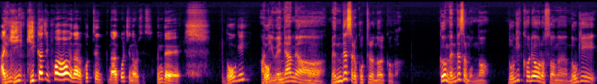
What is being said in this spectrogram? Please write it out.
아니 맨- 기 기까지 포함하면 나는 고트 난 꼴찌 넣을 수 있어. 근데 녹이? 아니 녹이? 왜냐면 어. 멘데스를 고트로 넣을 건가? 그건 멘데스를 못 넣어. 노기 커리어로서는 노기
